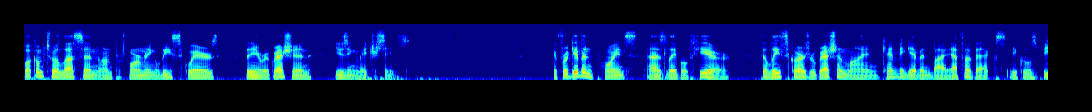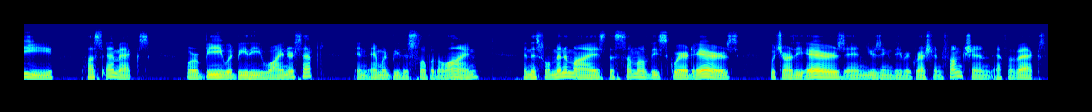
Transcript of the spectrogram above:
Welcome to a lesson on performing least squares linear regression using matrices. If we're given points as labeled here, the least squares regression line can be given by f of x equals b plus mx, where b would be the y-intercept and m would be the slope of the line, and this will minimize the sum of these squared errors, which are the errors in using the regression function f of x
